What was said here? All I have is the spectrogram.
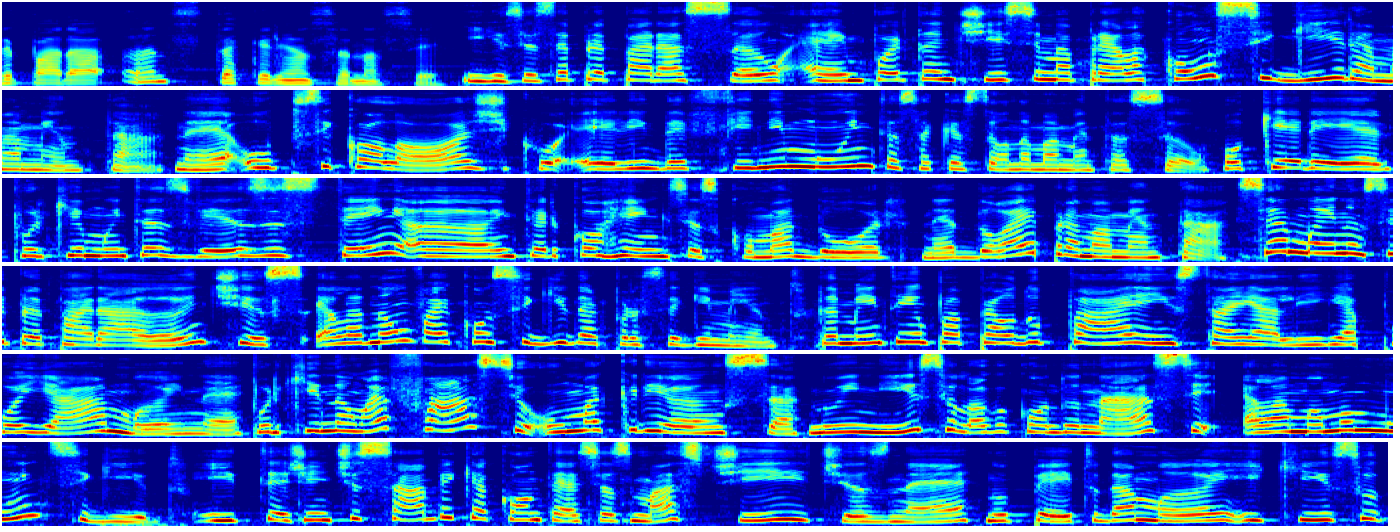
preparar antes da criança nascer? Isso, essa preparação é importantíssima para ela conseguir amamentar, né? O psicológico, ele define muito essa questão da amamentação. O querer, porque muitas vezes tem uh, intercorrências como a dor, né? Dói para amamentar. Se a mãe não se preparar antes, ela não vai conseguir dar prosseguimento. Também tem o papel do pai em estar ali e apoiar a mãe, né? Porque não é fácil uma criança, no início, logo quando nasce, ela mama muito seguido. E a gente sabe que acontece as mastites, né? No peito da mãe e que isso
